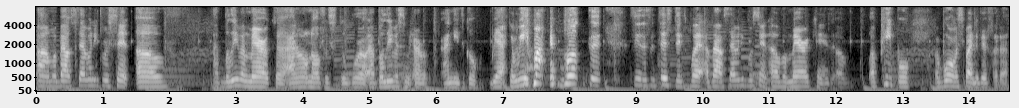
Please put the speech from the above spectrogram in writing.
Um about 70 percent of I believe America. I don't know if it's the world. I believe it's. America. I need to go back and read my book to see the statistics. But about seventy percent of Americans of, of people are born with spina bifida.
